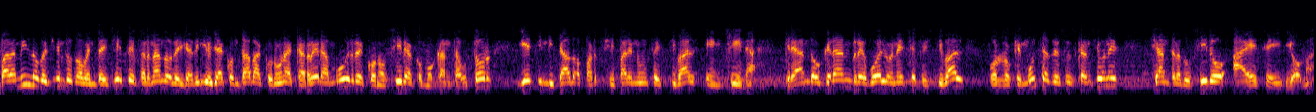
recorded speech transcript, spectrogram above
Para 1997, Fernando Delgadillo ya contaba con una carrera muy reconocida como cantautor y es invitado a participar en un festival en China, creando gran revuelo en ese festival, por lo que muchas de sus canciones se han traducido a ese idioma.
